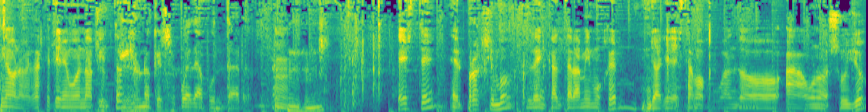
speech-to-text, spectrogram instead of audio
no, la verdad es que tiene buena pinta. Es uno que se puede apuntar. Mm. Este, el próximo, le encantará a mi mujer, ya que estamos jugando a uno suyo,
